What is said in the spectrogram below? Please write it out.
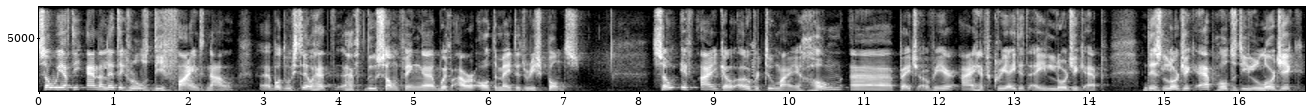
So we have the analytic rules defined now, uh, but we still had, have to do something uh, with our automated response. So if I go over to my home uh, page over here, I have created a logic app. This logic app holds the logic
